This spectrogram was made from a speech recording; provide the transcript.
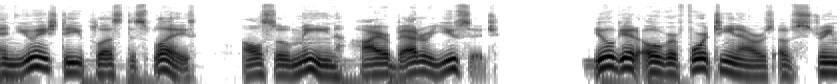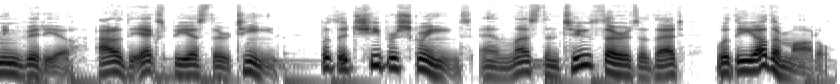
and UHD Plus displays also mean higher battery usage. You'll get over 14 hours of streaming video out of the XPS 13 with the cheaper screens and less than two thirds of that with the other model.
